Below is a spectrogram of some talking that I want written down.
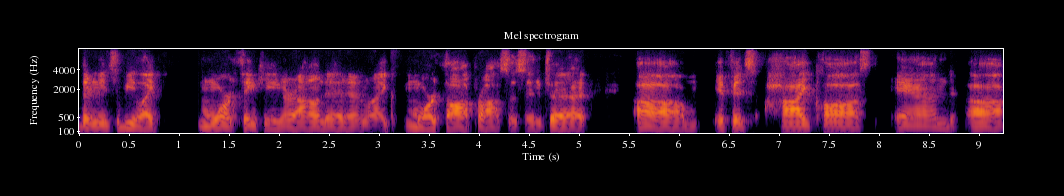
there needs to be like more thinking around it and like more thought process into it. Um, if it's high cost and uh,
